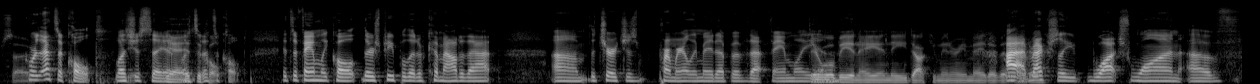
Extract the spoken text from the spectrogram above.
so Of course, that's a cult. Let's just say it. Yeah, it's a that's a cult. cult. It's a family cult. There's people that have come out of that. Um, the church is primarily made up of that family. there will be an A and E documentary made of it. I've later. actually watched one of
